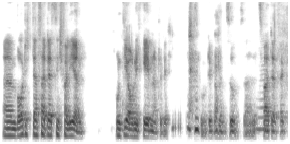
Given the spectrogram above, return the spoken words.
ähm, wollte ich das halt jetzt nicht verlieren. Und die auch nicht geben, natürlich. Gut, die hinzu. Das ist der zweite Effekt.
